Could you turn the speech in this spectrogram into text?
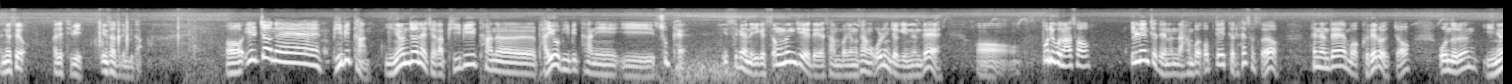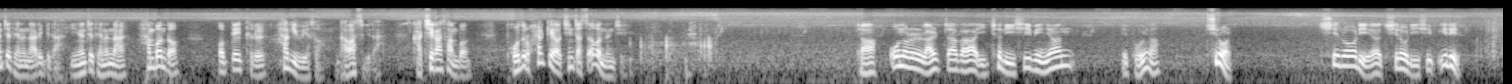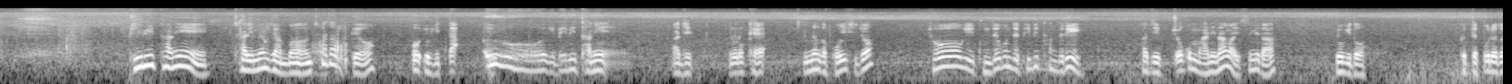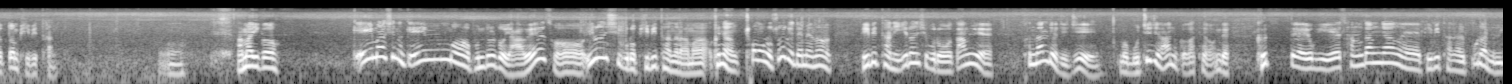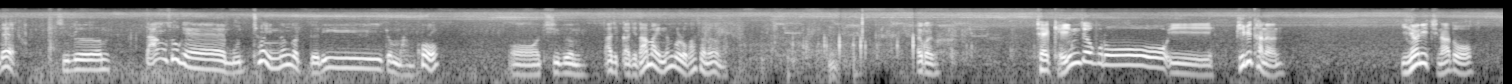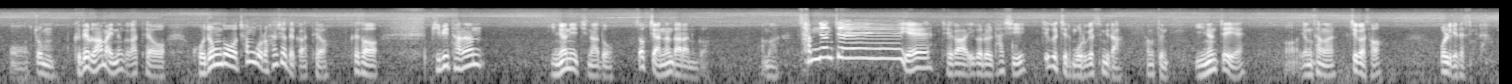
안녕하세요. 아재TV 인사드립니다. 어 일전에 비비탄 2년 전에 제가 비비탄을 바이오 비비탄이 이 숲에 있으면 이게 썩는지에 대해서 한번 영상을 올린 적이 있는데 어 뿌리고 나서 1년째 되는 날 한번 업데이트를 했었어요. 했는데 뭐 그대로였죠. 오늘은 2년째 되는 날입니다. 2년째 되는 날 한 번 더 업데이트를 하기 위해서 나왔습니다. 같이 가서 한번 보도록 할게요. 진짜 썩었는지 자 오늘 날짜가 2022년 이 보이나? 7월. 7월이에요. 7월 21일 비비탄이 잘 있는지 한번 찾아볼게요. 어 여기 있다. 어휴 여기 비비탄이 아직 이렇게 거 보이시죠? 저기 군데군데 비비탄들이 아직 조금 많이 남아 있습니다. 여기도 그때 뿌려뒀던 비비탄. 어, 아마 이거 게임하시는 게이머 분들도 야외에서 이런 식으로 비비탄을 아마 그냥 총으로 쏘게 되면은 비비탄이 이런 식으로 땅 위에 흩날려지지 뭐 묻히진 않을 것 같아요. 근데 그때 여기에 상당량의 비비탄을 뿌렸는데 지금 땅 속에 묻혀 있는 것들이 좀 많고 어 지금 아직까지 남아 있는 걸로 봐서는. 음. 아이고 아이고 제 개인적으로 이 비비탄은 2년이 지나도 어, 좀 그대로 남아 있는 것 같아요. 그 정도 참고를 하셔야 될 것 같아요. 그래서 비비탄은 2년이 지나도 썩지 않는다라는 거. 아마 3년째에 제가 이거를 다시 찍을지는 모르겠습니다. 아무튼 2년째에 어, 영상을 찍어서 올리게 됐습니다.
